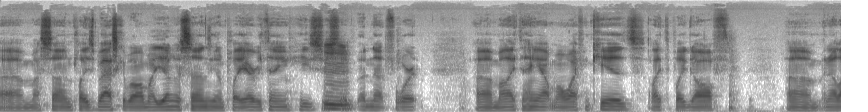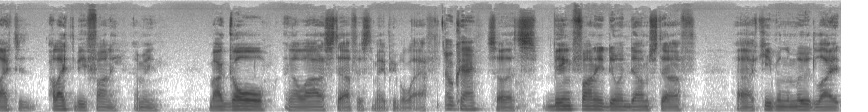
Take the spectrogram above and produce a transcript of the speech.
Um, my son plays basketball. My youngest son's going to play everything. He's just a, a nut for it. Um, I like to hang out with my wife and kids. I like to play golf, um, and I like to I like to be funny. I mean, my goal in a lot of stuff is to make people laugh. Okay. So that's being funny, doing dumb stuff, uh, keeping the mood light,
